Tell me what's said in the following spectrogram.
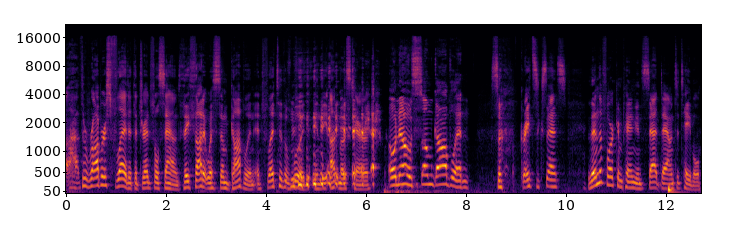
Uh, the robbers fled at the dreadful sound. They thought it was some goblin and fled to the wood in the utmost terror. Oh no, some goblin. So, great success. Then the four companions sat down to table,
